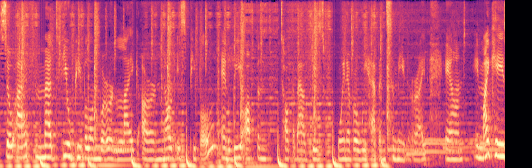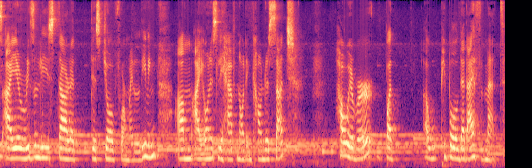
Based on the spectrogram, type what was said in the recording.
so I've met few people on board like our Northeast people and we often talk about this whenever we happen to meet, right? And in my case, I recently started this job for my living. Um, I honestly have not encountered such. However, but uh, people that I've met,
